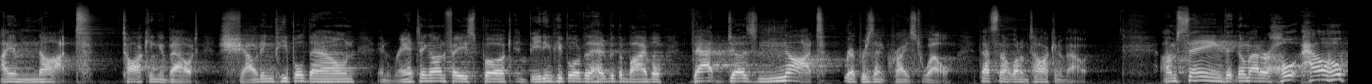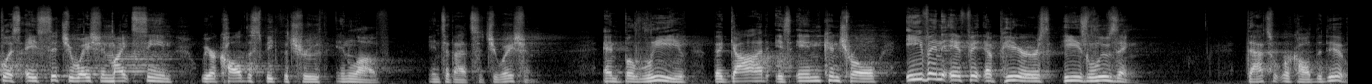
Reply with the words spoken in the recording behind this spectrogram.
I am not talking about shouting people down and ranting on Facebook and beating people over the head with the Bible. That does not represent Christ well. That's not what I'm talking about. I'm saying that no matter ho- how hopeless a situation might seem, we are called to speak the truth in love into that situation and believe that God is in control, even if it appears he's losing. That's what we're called to do.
